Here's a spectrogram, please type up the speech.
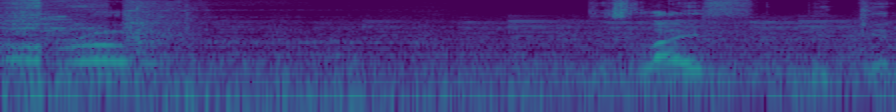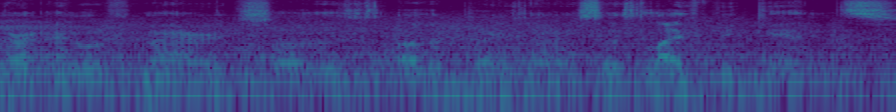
Oh brother. This life begin or end with marriage? So this is other place that it says life begins.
